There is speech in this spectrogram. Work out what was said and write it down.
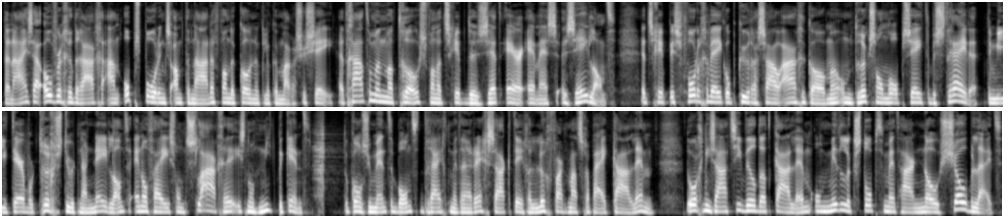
Daarna is hij overgedragen aan opsporingsambtenaren van de Koninklijke Marechaussee. Het gaat om een matroos van het schip de ZRMS Zeeland. Het schip is vorige week op Curaçao aangekomen om drugshandel op zee te bestrijden. De militair wordt teruggestuurd naar Nederland en of hij is ontslagen is nog niet bekend. De Consumentenbond dreigt met een rechtszaak tegen luchtvaartmaatschappij KLM. De organisatie wil dat KLM onmiddellijk stopt met haar no-show-beleid,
